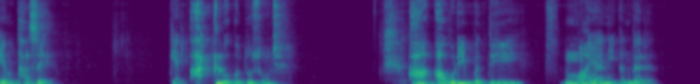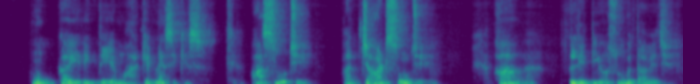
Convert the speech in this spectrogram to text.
એમ થશે કે આટલું બધું શું છે? આ આવડી બધી માયાની અંદર હું કઈ રીતે માર્કેટને શીખીશ? આ શું છે? આ ચાર્ટ શું છે? આ લીટીઓ શું બતાવે છે?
